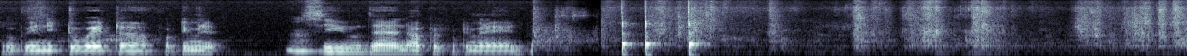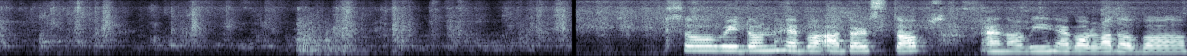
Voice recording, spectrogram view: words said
So we need to wait uh, 40 minutes. Mm. See you then after 40 minutes. So we don't have uh, other stuffs and uh, we have a lot of uh,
